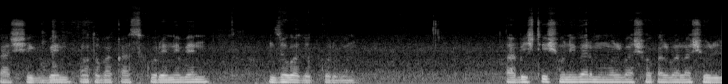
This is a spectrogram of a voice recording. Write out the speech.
কাজ শিখবেন অথবা কাজ করে নেবেন, যোগাযোগ করবেন। তাবিজটি শনিবার, মঙ্গলবার সকালবেলা সূর্য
